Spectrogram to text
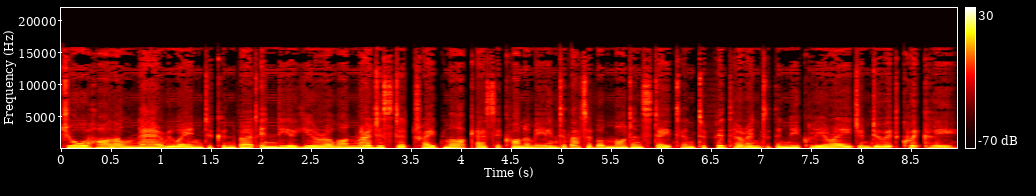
Jawaharlal Nehru aimed to convert India-Euro unregistered trademark S economy into that of a modern state and to fit her into the nuclear age and do it quickly.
